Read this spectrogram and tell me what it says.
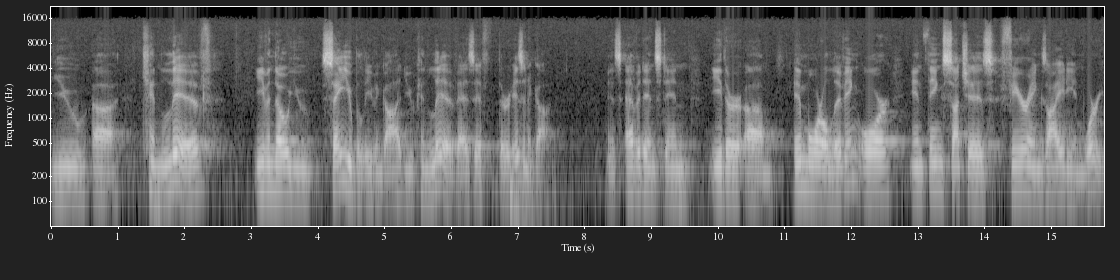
you uh, can live, even though you say you believe in God, you can live as if there isn't a God. And it's evidenced in either um, immoral living or in things such as fear, anxiety, and worry.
